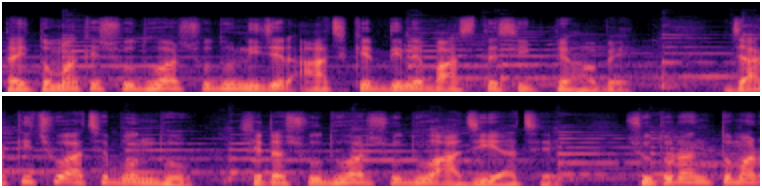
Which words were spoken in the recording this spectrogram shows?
তাই তোমাকে শুধু আর শুধু নিজের আজকের দিনে বাঁচতে শিখতে হবে। যা কিছু আছে বন্ধু, সেটা শুধু আর শুধু আজই আছে। সুতরাং তোমার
